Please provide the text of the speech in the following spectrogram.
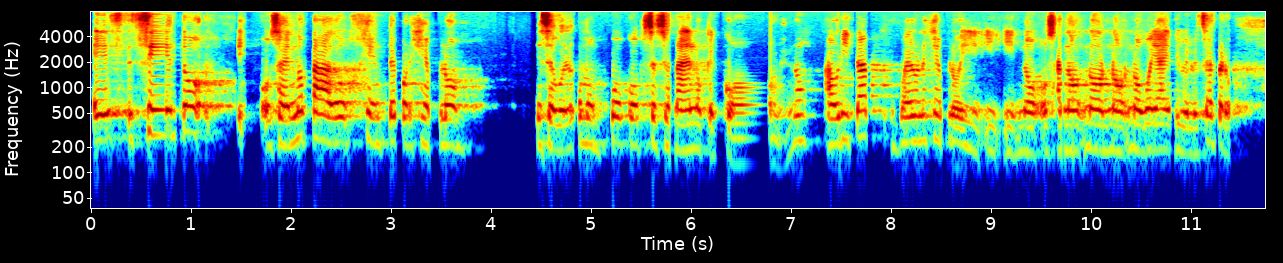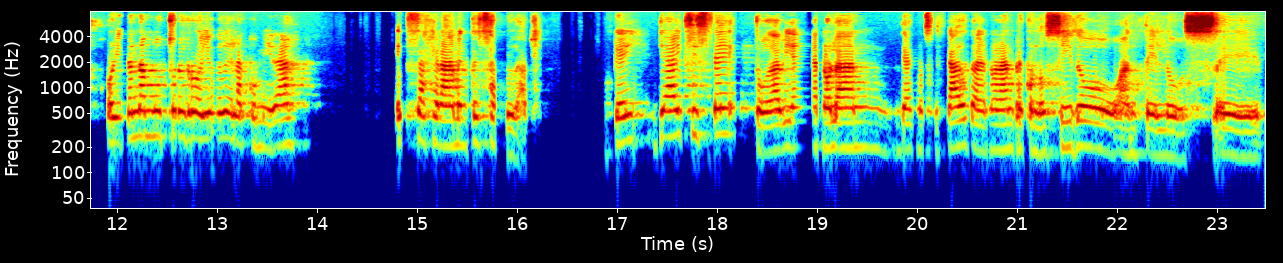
es, siento, o sea, he notado gente, por ejemplo, que se vuelve como un poco obsesionada en lo que come, ¿no? Ahorita voy a dar un ejemplo y, y, no, o sea, no, no, no, no voy a individualizar, pero ahorita anda mucho el rollo de la comida exageradamente saludable. ¿ok? Ya existe, todavía no la han diagnosticado, todavía no la han reconocido ante los eh,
